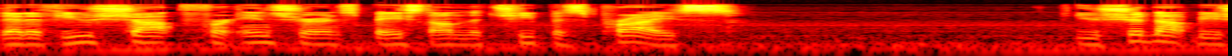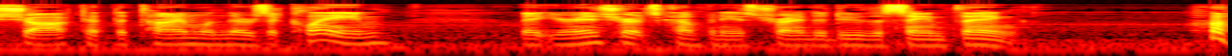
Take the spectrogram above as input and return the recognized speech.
that if you shop for insurance based on the cheapest price, you should not be shocked at the time when there's a claim that your insurance company is trying to do the same thing.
